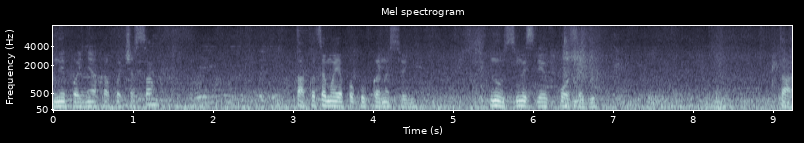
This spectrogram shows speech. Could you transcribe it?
не по днях, а по часам. Так, оце моя покупка на сьогодні. Ну, в смислі в посаді. Так,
